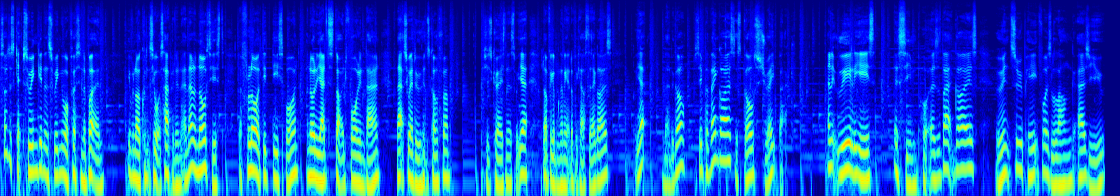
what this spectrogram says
So I just kept swinging and swinging or pressing the button. Even though I couldn't see what's happening. And then I noticed the floor did despawn. And all the ads started falling down. That's where the runes come from which is craziness. But yeah, I don't think I'm going to get nothing else there, guys. But yeah, there we go. Simple then, guys. Let's go straight back. And it really is as simple as that, guys. Rinse and repeat for as long as you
